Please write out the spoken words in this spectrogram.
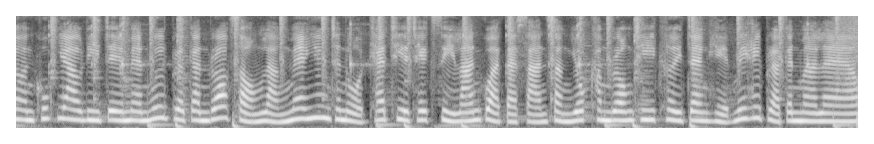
นอนคุกยาวดีเจแมนวืดประกันรอบสองหลังแม่ยื่นโฉนดแคทเชียร์เช็ค 4 ล้านกว่าแต่ศาลสั่งยกคำร้องที่เคยแจ้งเหตุไม่ให้ประกันมาแล้ว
